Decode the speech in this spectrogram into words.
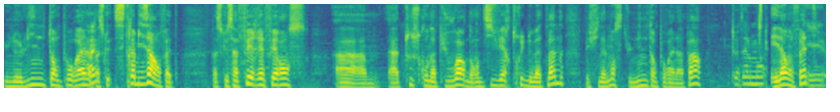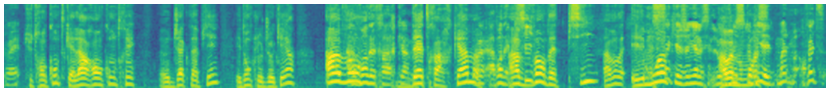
une ligne temporelle, Ouais. parce que c'est très bizarre en fait, parce que ça fait référence à, à tout ce qu'on a pu voir dans divers trucs de Batman, mais finalement c'est une ligne temporelle à part. Totalement. Et là en fait, ouais, tu te rends compte qu'elle a rencontré euh, Jack Napier et donc le Joker avant, Avant d'être à Arkham. d'être à Arkham, Ouais, avant d'être psy. avant d'être psy, avant d'être- et Ah, moi C'est ça qui est génial. c'est- Ah ouais, moi, est- moi, en fait,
